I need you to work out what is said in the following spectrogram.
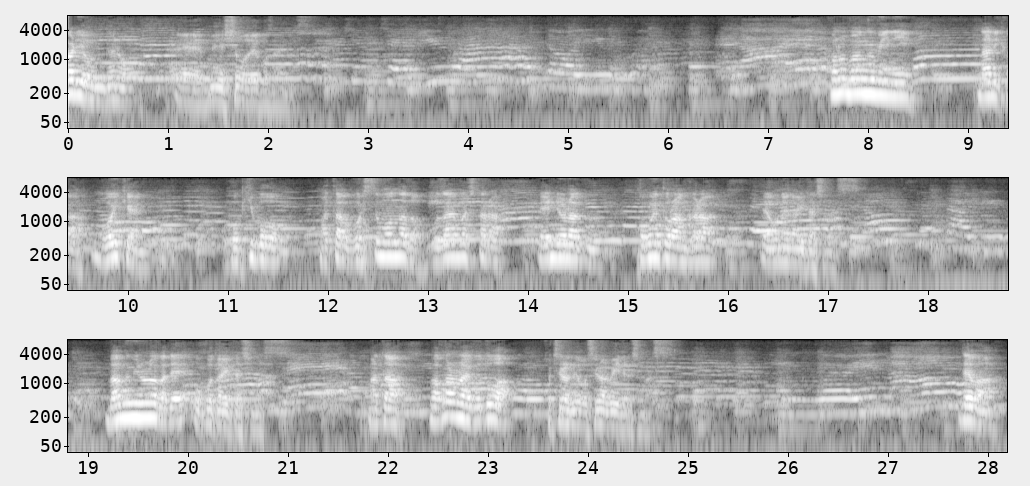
カリオンでの、えー名称でございます。この番組に何かご意見ご希望またご質問などございましたら遠慮なくコメント欄からお願いいたします。番組の中でお答えいたします。またわからないことはこちらでお調べいたします。では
